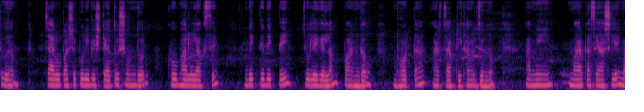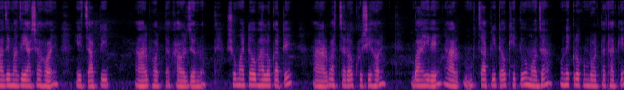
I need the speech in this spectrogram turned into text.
তো চারোপাশে পরিবেশটা এত সুন্দর, খুব ভালো লাগছে। দেখতে দেখতেই চলে গেলাম পানগাঁও। ভর্তা আর চাপড়ি খাওয়ার জন্য। আমি মার কাছে আসলে মাঝে মাঝে আসা হয় এই চাপড়ি আর ভর্তা খাওয়ার জন্য। সময়টাও ভালো কাটে আর বাচ্চারাও খুশি হয়। বাহিরে আর চাপড়িটাও খেতেও মজা, অনেক রকম ভর্তা থাকে।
